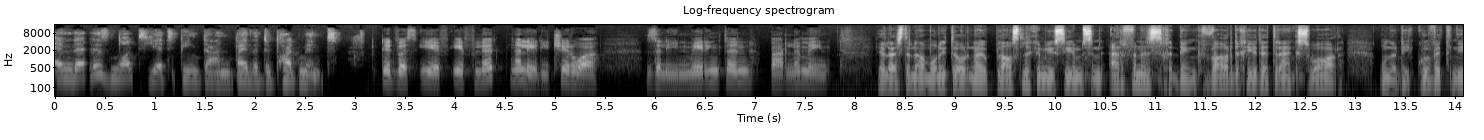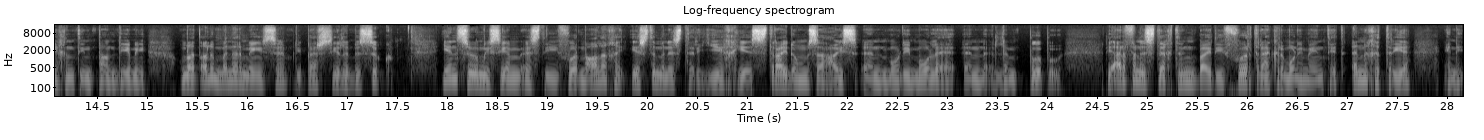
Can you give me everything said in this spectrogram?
And that is not yet being done by the department. Dit was EFF lid Naledi Chirwa, Zelin Merrington, Parlement. Jy luister na Monitor nou plaaslike museums en erfenis gedenkwaardighede trek swaar onder die COVID-19 pandemie omdat al hoe minder mense die persele besoek. Een so museum is die voormalige eerste minister JG Strydom se huis in Modimolle in Limpopo. Die Erfenisstigting by die Voortrekker Monument het ingetree en die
